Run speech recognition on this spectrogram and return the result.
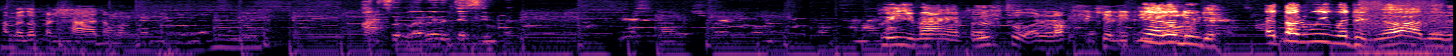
ทำไมรถมันช้าจังวะอัดสุดแล้วได้เจ็ดสิบพื้นหิมะไงเฟิร์ส Use to unlock security เนี่ยแล้ว door ดูดิ ไอ้ต้นวิ่งมาถึงแล้วอะดูดิ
